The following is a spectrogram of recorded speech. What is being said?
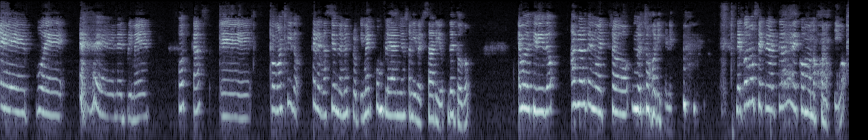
Eh, pues en el primer podcast, eh, como ha sido celebración de nuestro primer cumpleaños aniversario de todo, hemos decidido hablar de nuestro, nuestros orígenes. De cómo se creó el clan y de cómo nos conocimos.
